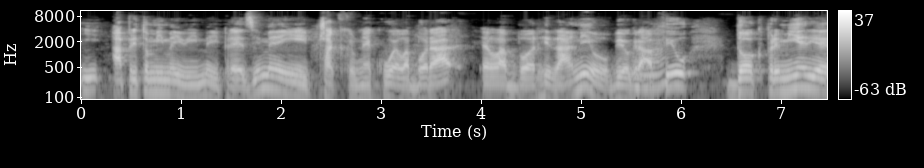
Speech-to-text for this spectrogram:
i, a pritom imaju ime i prezime i čak neku elabora, elaboriraniju biografiju, Mhm. dok premijer je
